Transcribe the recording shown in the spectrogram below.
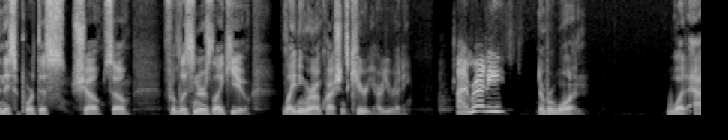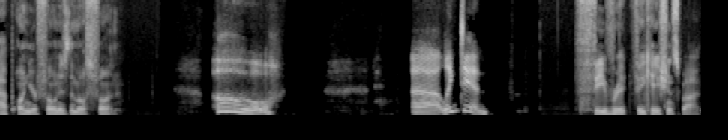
and they support this show. So, for listeners like you, lightning round questions. Kiri, are you ready? I'm ready. Number one, what app on your phone is the most fun? Oh, uh, LinkedIn. Favorite vacation spot?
